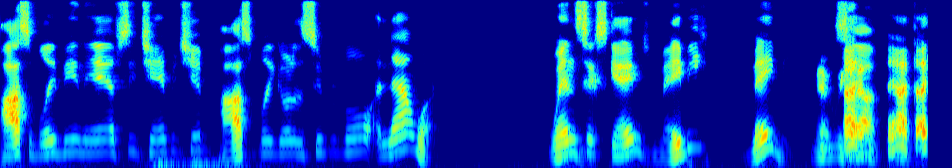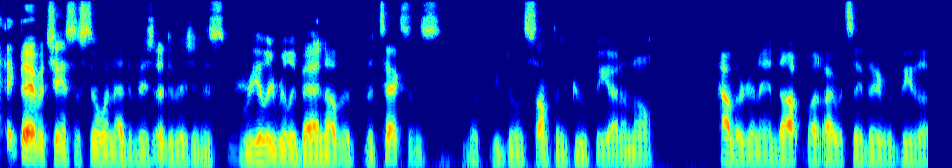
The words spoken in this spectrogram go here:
possibly be in the AFC Championship, possibly go to the Super Bowl, and now what? Win six games, maybe, maybe. Yeah, yeah I, th- I, think they have a chance to still win that division. That division is really, really bad. Now the, the Texans look to be doing something goofy. I don't know how they're going to end up, but I would say they would be the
